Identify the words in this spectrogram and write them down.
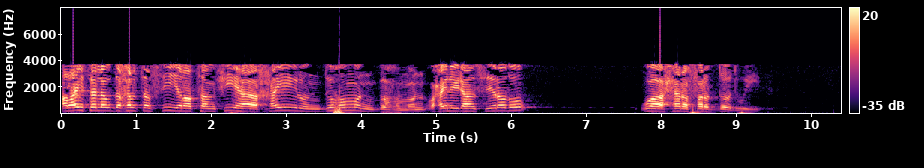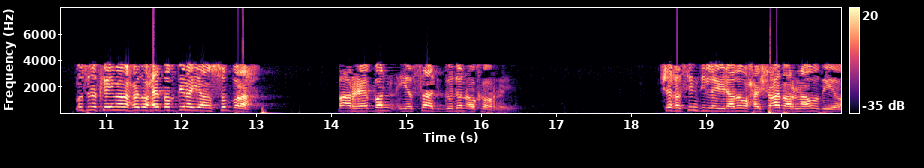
ara'ayta low dakalta siiratan fiiha khaylun duhmun buhmun waxayna yidhahaan siiradu waa xero fardood wey musnadka imaam axmed waxay dabdinayaan subra ba reeban iyo saad godan oo ka horreeya sheekha sindi la yidhahdo waxay shucayb arnaud iyo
